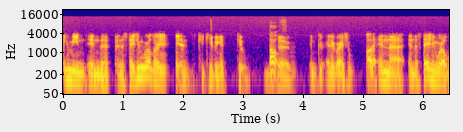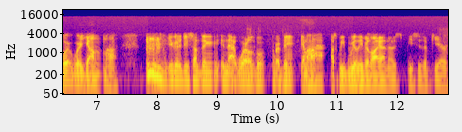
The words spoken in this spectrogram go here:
You mean in the in the staging world, or in keeping it to Both. the integration in the in the staging world? We're, we're Yamaha. you're going to do something in that world, we're a big Yamaha house. We really rely on those pieces of gear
